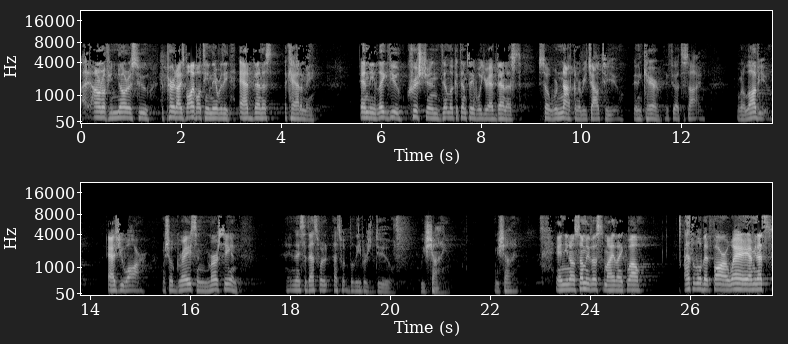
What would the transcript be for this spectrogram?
I, I don't know if you noticed who the Paradise volleyball team, they were the Adventist Academy. And the Lakeview Christian didn't look at them and say, Well, you're Adventist, so we're not going to reach out to you. They didn't care. They threw that aside. We're going to love you as you are. We'll show grace and mercy. And, and they said, that's what, that's what believers do. We shine. We shine. And, you know, some of us might like, well, that's a little bit far away. I mean, that's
